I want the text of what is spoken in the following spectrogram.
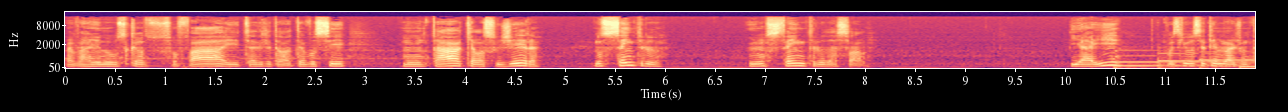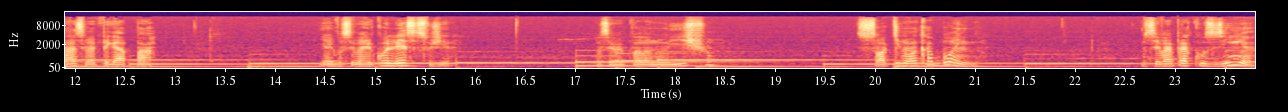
Vai varrendo os cantos do sofá e etc e tal. Até você montar aquela sujeira no centro, em um centro da sala. E aí, depois que você terminar de juntar, você vai pegar a pá. E aí você vai recolher essa sujeira. Você vai pôr ela no lixo. Só que não acabou ainda. Você vai para a cozinha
